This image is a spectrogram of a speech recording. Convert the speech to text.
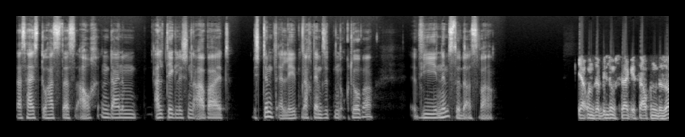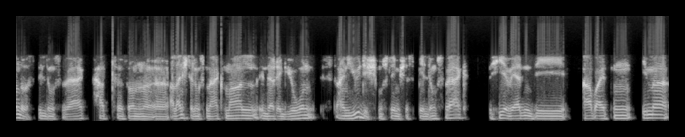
Das heißt, du hast das auch in deinem alltäglichen Arbeit bestimmt erlebt nach dem 7. Oktober. Wie nimmst du das wahr? Ja, unser Bildungswerk ist auch ein besonderes Bildungswerk, hat so ein äh, Alleinstellungsmerkmal in der Region, ist ein jüdisch-muslimisches Bildungswerk. Hier werden die Arbeiten immer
